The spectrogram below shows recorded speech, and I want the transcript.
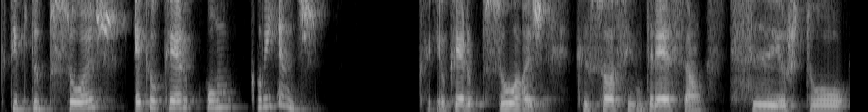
que tipo de pessoas é que eu quero como clientes. Eu quero pessoas que só se interessam se eu estou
